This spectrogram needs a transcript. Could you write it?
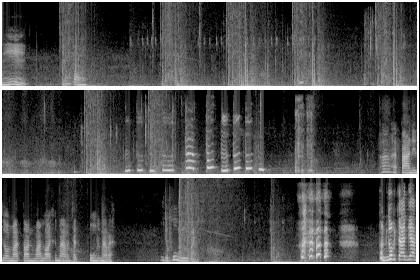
นี่ปิ้งปองาแพปลานี้โดนวัดตอนวัดลอยขึ้นมามันจะพุ่งขึ้นมาไหมมันจะพุ่งลงไป ถึงดวงจันทร์ยัง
